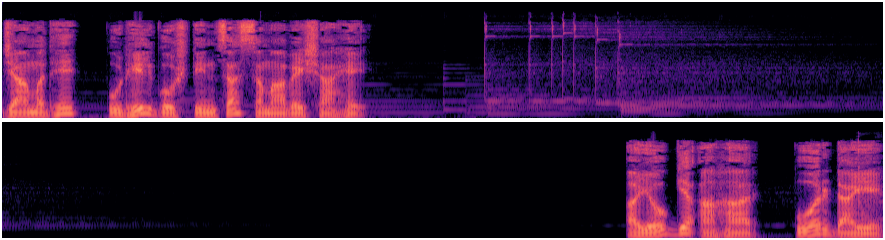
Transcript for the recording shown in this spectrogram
ज्यामध्ये पुढील गोष्टींचा समावेश आहे. अयोग्य आहार पुअर डाएट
